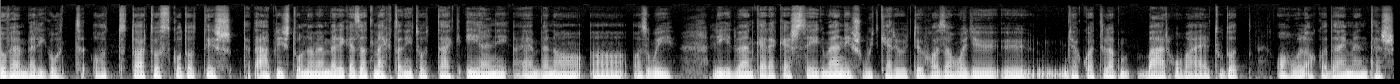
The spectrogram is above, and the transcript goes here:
novemberig ott, ott tartózkodott, és tehát áprilistól novemberig ezzel megtanították élni ebben a, a, az új létben, kerekes székben, és úgy került ő haza, hogy ő, ő gyakorlatilag bárhová el tudott, ahol akadálymentes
